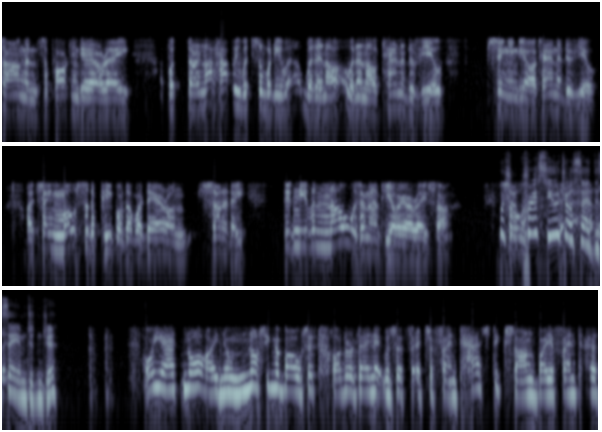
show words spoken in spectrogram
song and supporting the IRA, but they're not happy with somebody with an with an alternative view singing the alternative view. I'd say most of the people that were there on Saturday didn't even know it was an anti-IRA song. Well, so, Chris, you just said the same, didn't you? Oh yeah, no, I knew nothing about it other than it was a it's a fantastic song by a fanta-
